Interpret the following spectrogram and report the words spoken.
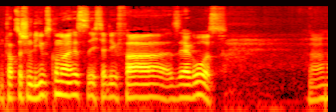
im toxischen Liebeskummer ist, ist ja die Gefahr sehr groß. Ja.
